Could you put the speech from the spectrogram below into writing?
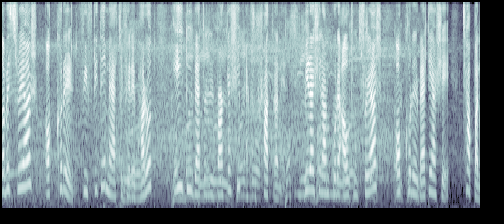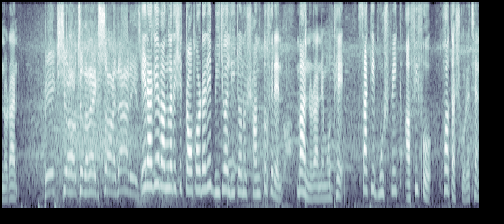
তবে শ্রেয়াস অক্ষরের ফিফটিতে ম্যাচে ফেরে ভারত। এই দুই ব্যাটারের পার্টনারশিপ একশো সাত রানের। বিরাশি রান করে আউট হন শ্রেয়াস, অক্ষরের ব্যাটে আসে ছাপ্পান্ন রান। এর আগে বাংলাদেশের টপ অর্ডারে বিজয় লিটন ও শান্ত ফেরেন বান্ন রানের মধ্যে। সাকিব মুশফিক, আফিফও হতাশ করেছেন।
